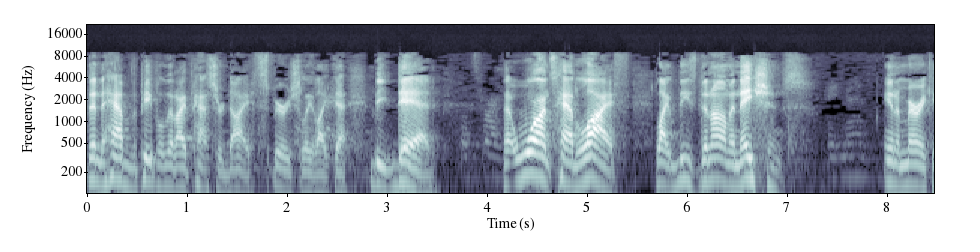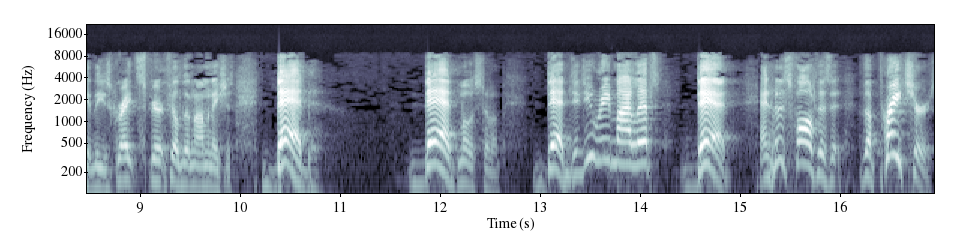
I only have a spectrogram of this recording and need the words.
than to have the people that I pastor die spiritually like that, be dead, that once had life like these denominations in America, these great spirit filled denominations. Dead. Dead, most of them. Dead. Did you read my lips? Dead. And whose fault is it? The preachers.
